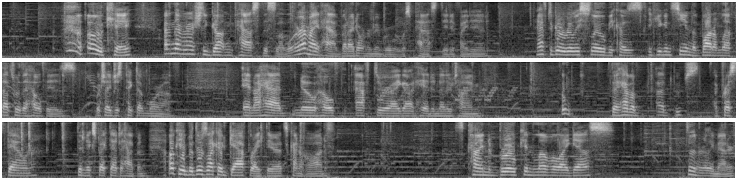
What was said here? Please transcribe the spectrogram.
okay. I've never actually gotten past this level, or I might have, but I don't remember what was past it if I did. I have to go really slow because if you can see in the bottom left, that's where the health is, which I just picked up more of. And I had no health after I got hit another time. Oh, they have a, a oops, I pressed down. Didn't expect that to happen. Okay, but there's like a gap right there, that's kind of odd. It's kind of broken level, I guess. Doesn't really matter.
